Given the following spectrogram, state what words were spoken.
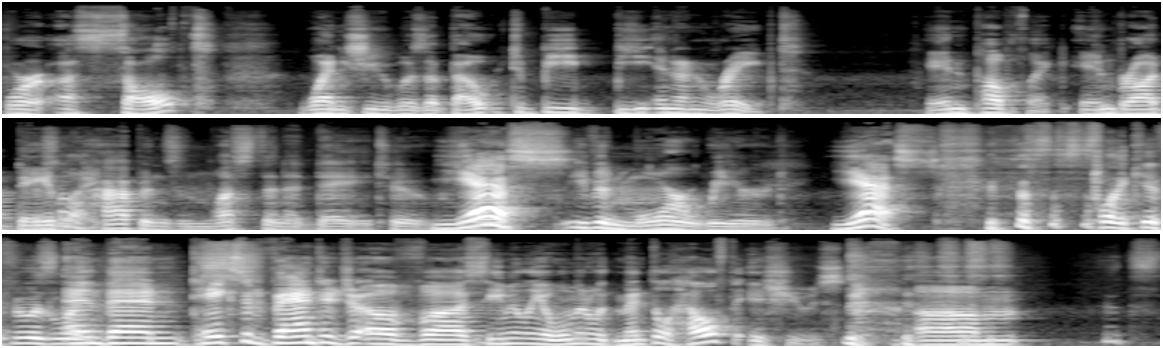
for assault when she was about to be beaten and raped in public in broad This all daylight. happens in less than a day too. Yes. it's even more weird. Yes, like if it was like and then takes advantage of uh, seemingly a woman with mental health issues. Um, it's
